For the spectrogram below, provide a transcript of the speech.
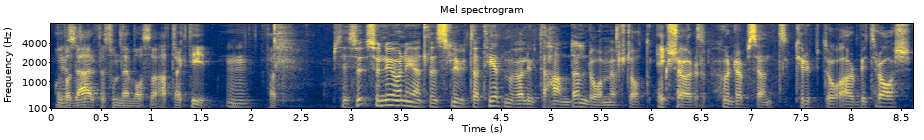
Och det var därför som den var så attraktiv. Mm. Att... Precis, så, så, nu har ni egentligen slutat helt med valutahandeln då, om jag förstått, och Exakt. kör 100% kryptoarbitrage.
